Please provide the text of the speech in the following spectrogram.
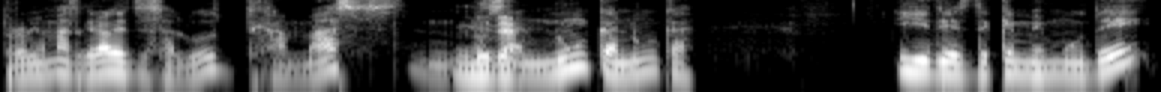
problemas graves de salud, jamás. O sea, nunca, nunca. Y desde que me mudé,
